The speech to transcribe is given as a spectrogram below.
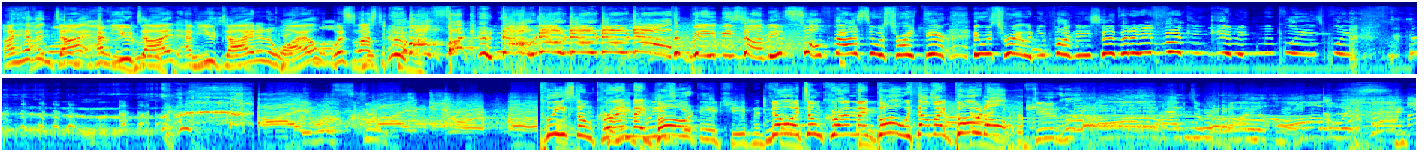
I haven't want him died. have you group. died? Have you He's- died in a while? What's the last? the. Oh fuck! No! No! No! No! No! The baby zombie. It's so fast. It was right there. It was right when you fucking said that. Are you fucking kidding me? Please, please. I will grind your boat. Please don't grind my Can we please boat. Get the achievements No, done? don't grind my boat. Without my boat, I'll. Dude, we're all have to run all the way back.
